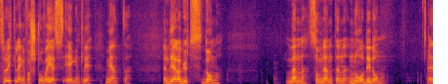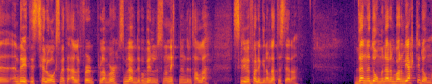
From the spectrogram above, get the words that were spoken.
til å ikke lenger forstå hva Jesus egentlig mente. En del av Guds dom, men som nevnt en nådig dom. Eh, en britisk teolog som heter Alfred Plummer, som levde på begynnelsen av 1900-tallet, skriver følgende om dette stedet. Denne dommen er en barmhjertig dom.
